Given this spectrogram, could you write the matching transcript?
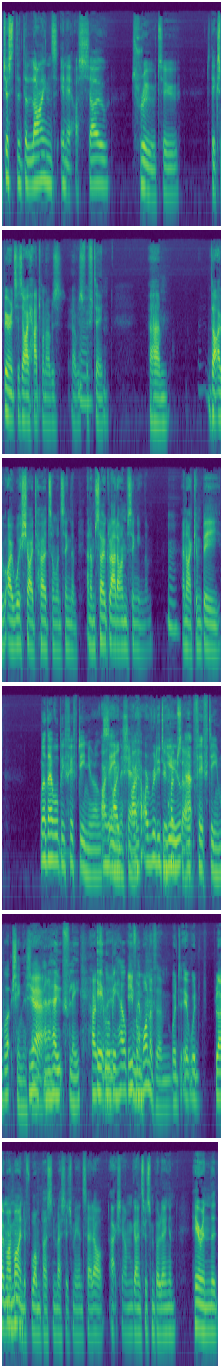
just the, the lines in it are so true to to the experiences I had when I was I was fifteen. Um, that I, I wish I'd heard someone sing them, and I'm so glad I'm singing them, and I can be. Well, there will be 15 year olds seeing I, the show. I, I really do you hope so. at 15 watching the show. Yeah. And hopefully, it will be helping even them. Mm-hmm. one of them would it would blow my mind if one person messaged me and said oh actually i'm going through some bullying and hearing the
